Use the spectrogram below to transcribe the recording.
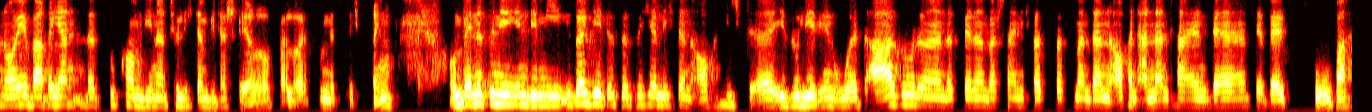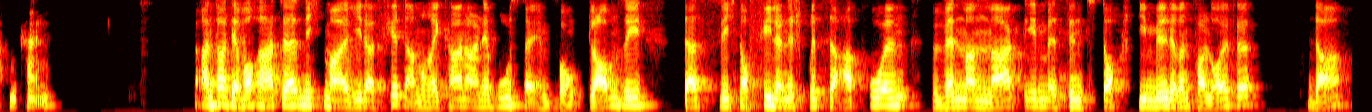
neue Varianten dazukommen, die natürlich dann wieder schwerere Verläufe mit sich bringen. Und wenn es in die Endemie übergeht, ist das sicherlich dann auch nicht äh, isoliert in den USA so, sondern das wäre dann wahrscheinlich was, was man dann auch in anderen Teilen der, der Welt beobachten kann. Anfang der Woche hatte nicht mal jeder vierte Amerikaner eine Boosterimpfung. Glauben Sie, dass sich noch viele eine Spritze abholen, wenn man merkt, eben es sind doch die milderen Verläufe da?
